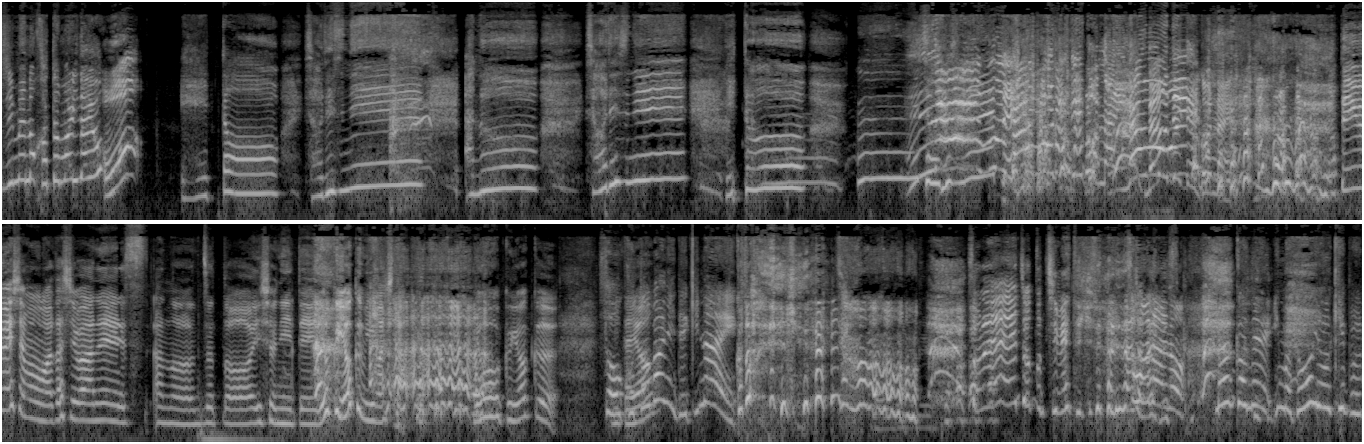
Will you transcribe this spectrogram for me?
真面目の塊だよえー、っと、そうですね。あのー、そうですね。えっと、うーん、そうですね。っていう上様も私はね、あの、ずっと一緒にいて、よくよく見ました。よくよく。そう見たよ。言葉にできない。それ、ちょっと致命的なあれなんじそうゃないなですか。の。なんかね今どういう気分っ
